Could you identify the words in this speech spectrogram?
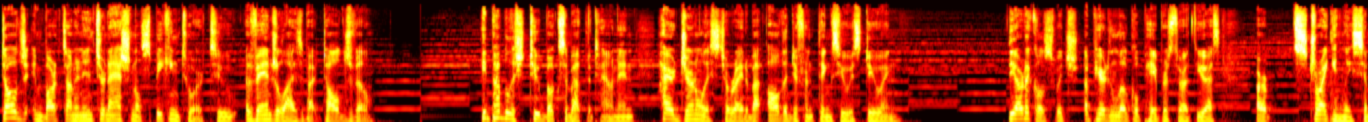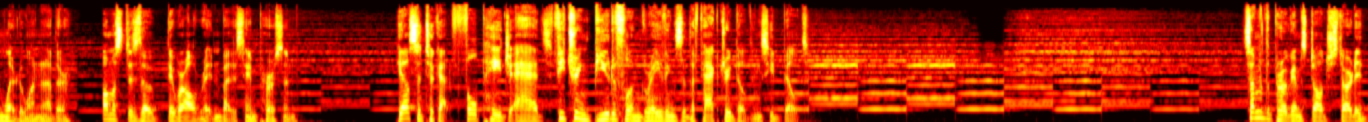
Dolge embarked on an international speaking tour to evangelize about Dolgeville. He published two books about the town and hired journalists to write about all the different things he was doing. The articles, which appeared in local papers throughout the US, are strikingly similar to one another, almost as though they were all written by the same person. He also took out full page ads featuring beautiful engravings of the factory buildings he'd built. Some of the programs Dolge started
